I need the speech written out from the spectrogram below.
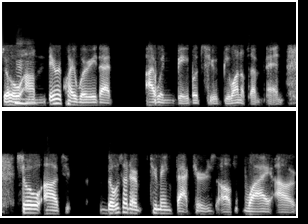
So mm-hmm. um, they were quite worried that I wouldn't be able to be one of them. And so uh, to, those are the two main factors of why our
